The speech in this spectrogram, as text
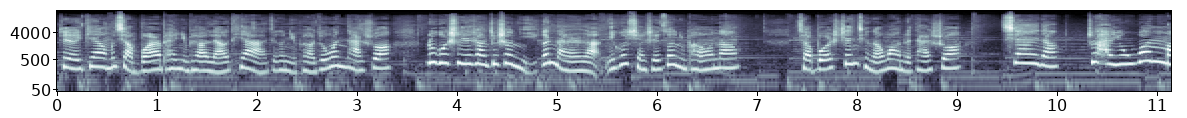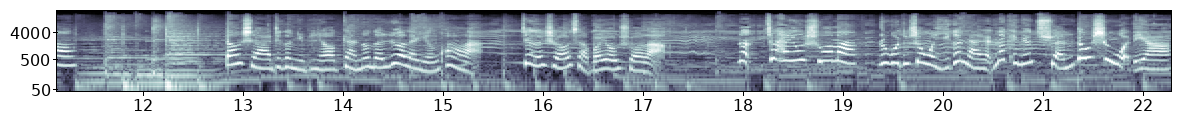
这有一天，我们小博儿陪女朋友聊天啊，这个女朋友就问他说：如果世界上就剩你一个男人了，你会选谁做女朋友呢？小博深情的望着他说：亲爱的。这还用问吗？当时啊，这个女朋友感动的热泪盈眶啊。这个时候，小波又说了：“那这还用说吗？如果就剩我一个男人，那肯定全都是我的呀。”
